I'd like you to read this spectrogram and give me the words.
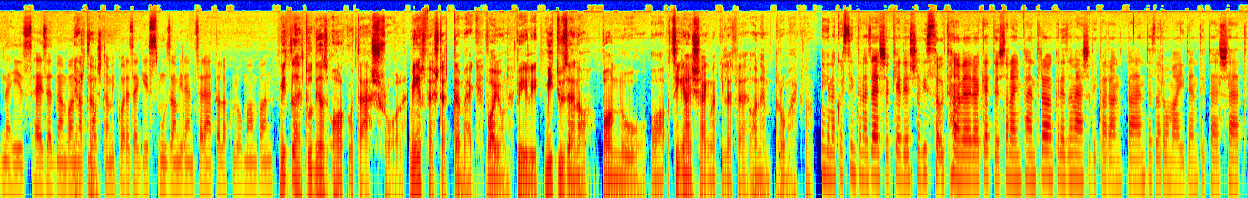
nehéz helyzetben vannak Értem. most, amikor az egész múzeumi rendszer átalakulóban van. Mit lehet tudni az alkotásról? Miért festette meg vajon Péli? Mit üzen a pannó a cigányságnak, illetve a nem romáknak? Igen, akkor szintén az első kérdésre visszautalva erre a kettős aranypántra, akkor ez a második aranypánt, ez a roma identitását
